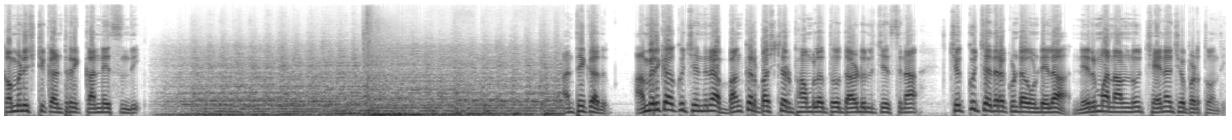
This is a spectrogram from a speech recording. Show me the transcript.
కమ్యూనిస్టు కంట్రీ కన్నేసింది. అంతేకాదు అమెరికాకు చెందిన బంకర్ బస్టర్ బాంబులతో దాడులు చేసినా చెక్కు చెదరకుండా ఉండేలా నిర్మాణాలను చైనా చేపడుతోంది.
